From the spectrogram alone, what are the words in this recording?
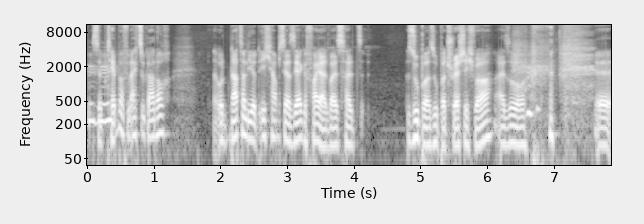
mhm. September vielleicht sogar noch. Und Natalie und ich haben es ja sehr gefeiert, weil es halt super, super trashig war. Also äh,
